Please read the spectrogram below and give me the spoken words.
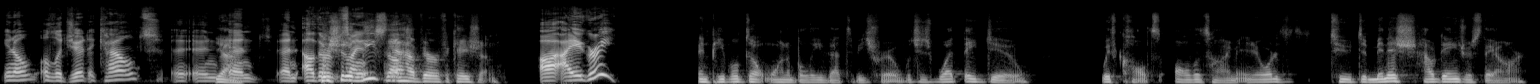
you know, a legit account. And Yeah. and and other. They should at least not yeah. have verification. Uh, I agree. And people don't want to believe that to be true, which is what they do with cults all the time. And in order to diminish how dangerous they are,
